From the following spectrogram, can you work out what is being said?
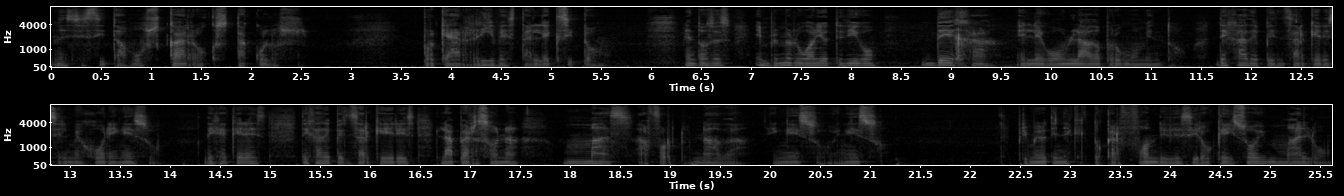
necesitas buscar obstáculos, porque arriba está el éxito. Entonces, en primer lugar yo te digo, deja el ego a un lado por un momento. Deja de pensar que eres el mejor en eso. Deja que eres, deja de pensar que eres la persona más afortunada en eso, en eso. Primero tienes que tocar fondo y decir, ok, soy malo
